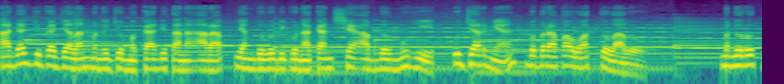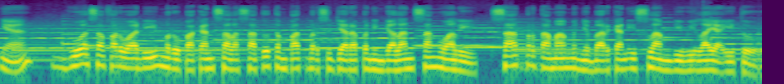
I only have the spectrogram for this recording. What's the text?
Ada juga jalan menuju Mekah di tanah Arab, yang dulu digunakan Syekh Abdul Muhi, ujarnya, beberapa waktu lalu. Menurutnya, Gua Safarwadi merupakan salah satu tempat bersejarah peninggalan Sang Wali, saat pertama menyebarkan Islam di wilayah itu.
